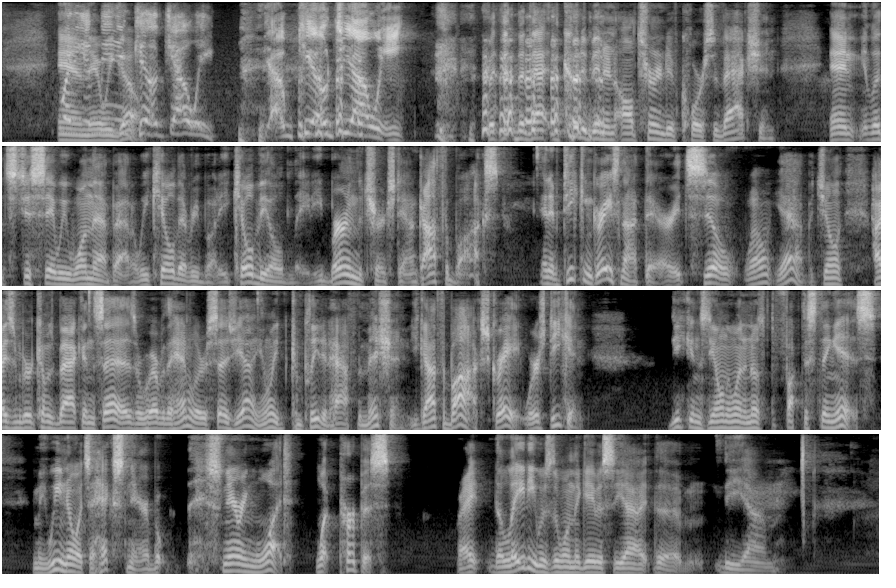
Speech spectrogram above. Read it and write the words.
And there we go. Kill Joey. Don't kill Joey. but, th- but that could have been an alternative course of action. And let's just say we won that battle. We killed everybody, killed the old lady, burned the church down, got the box. And if Deacon Gray's not there, it's still, well, yeah, but you know, Heisenberg comes back and says, or whoever the handler says, yeah, you only completed half the mission. You got the box. Great. Where's Deacon? Deacon's the only one who knows what the fuck this thing is. I mean, we know it's a hex snare, but snaring what? What purpose? Right? The lady was the one that gave us the uh, the the um,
